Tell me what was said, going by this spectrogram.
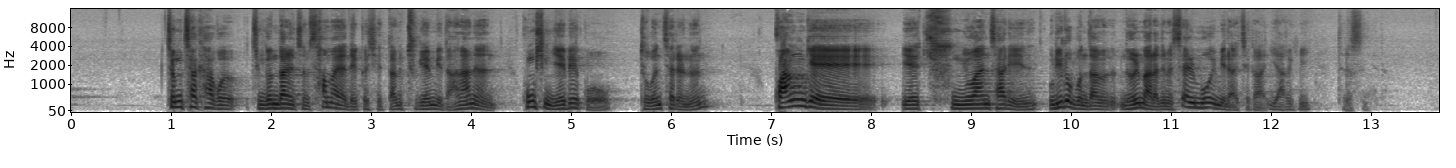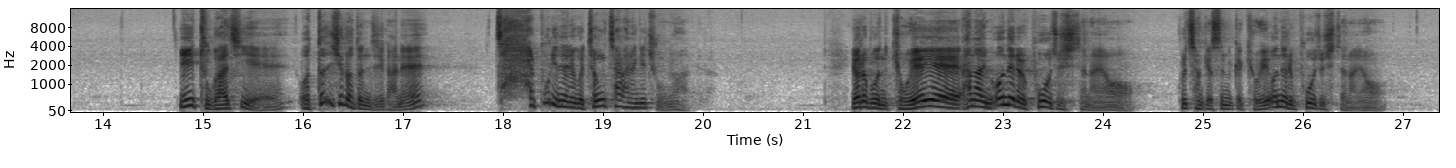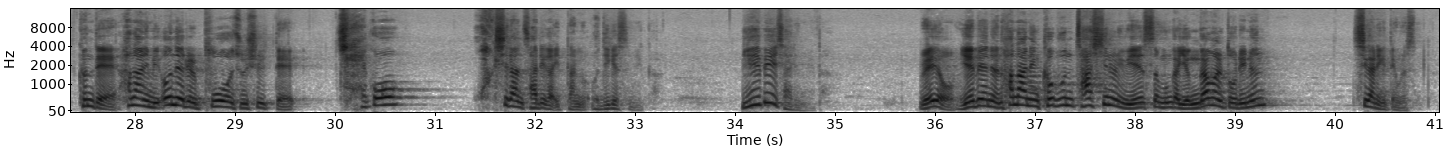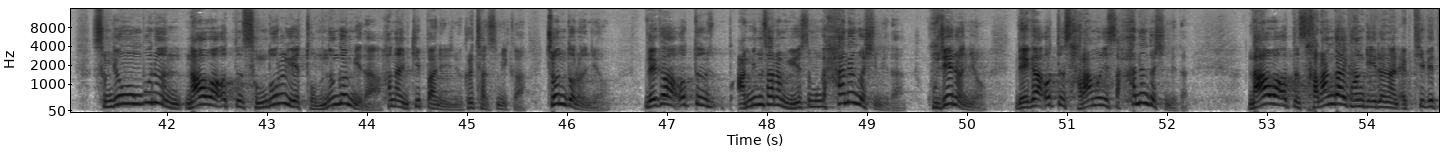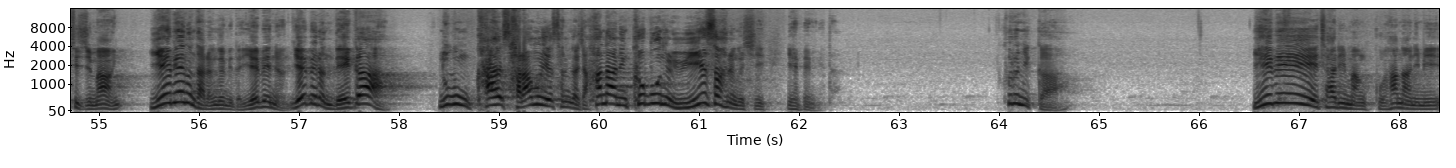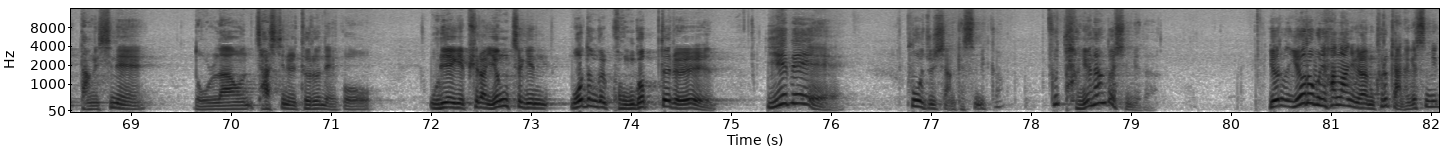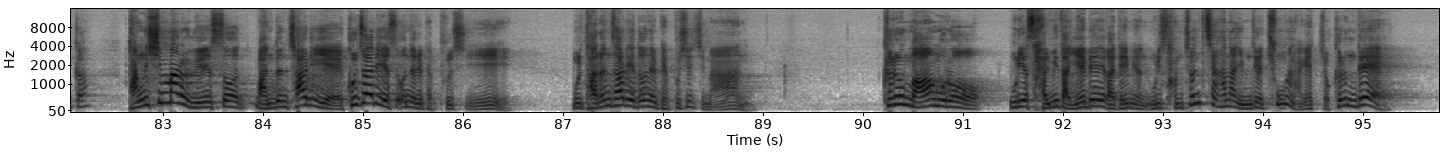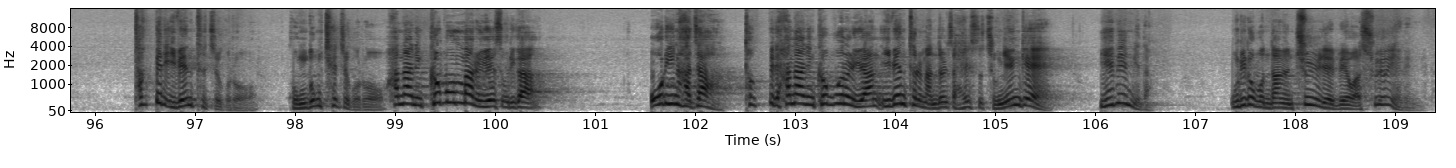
정착하고 증거단을 좀 삼아야 될 것이 있다면 두 개입니다. 하나는 공식 예배고 두 번째로는 관계의 중요한 자리인 우리로 본다면 늘 말하자면 셀 모임이라 제가 이야기 드렸습니다. 이 두 가지에 어떤 시로든지 간에 잘 뿌리내리고 정착하는 게 중요합니다. 여러분, 교회에 하나님 은혜를 부어주시잖아요. 그렇지 않겠습니까? 교회 은혜를 부어주시잖아요. 근데 하나님이 은혜를 부어주실 때 최고 확실한 자리가 있다면 어디겠습니까? 예배의 자리입니다. 왜요? 예배는 하나님 그분 자신을 위해서 뭔가 영광을 돌리는 시간이기 때문에 그렇습니다. 성경 공부는 나와 어떤 성도를 위해 돕는 겁니다. 하나님 기뻐하는 일 그렇지 않습니까? 전도는요. 내가 어떤 안 믿는 사람을 위해서 뭔가 하는 것입니다. 구제는요. 내가 어떤 사람을 위해서 하는 것입니다. 나와 어떤 사람과의 관계에 일어난 액티비티지만 예배는 다른 겁니다. 예배는. 예배는 내가 누군가 사람을 위해서 하는 것이 하나님 그분을 위해서 하는 것이 예배입니다. 그러니까 예배의 자리만큼 하나님이 당신의 놀라운 자신을 드러내고 우리에게 필요한 영적인 모든 걸 공급들을 예배에 부어주시지 않겠습니까? 그 당연한 것입니다. 여러분, 여러분이 하나님이라면 그렇게 안 하겠습니까? 당신만을 위해서 만든 자리에, 그 자리에서 은혜를 베풀시, 물 다른 자리에도 은혜를 베푸시지만, 그런 마음으로 우리의 삶이 다 예배가 되면 우리 삶 전체가 하나님 임재가 충만하겠죠. 그런데 특별히 이벤트적으로 공동체적으로 하나님 그분만을 위해서 우리가 올인하자. 특별히 하나님 그분을 위한 이벤트를 만들자 해서 정한 게 예배입니다. 우리로 본다면 주일 예배와 수요 예배입니다.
